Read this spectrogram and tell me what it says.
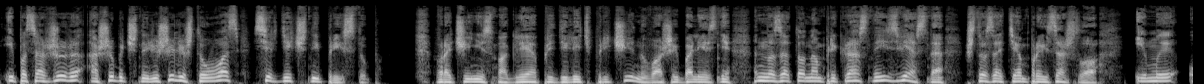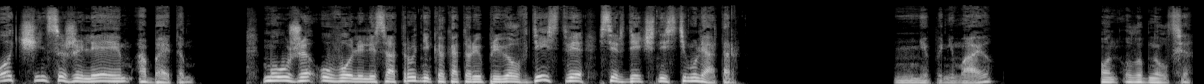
и пассажиры ошибочно решили, что у вас сердечный приступ. Врачи не смогли определить причину вашей болезни, но зато нам прекрасно известно, что затем произошло, и мы очень сожалеем об этом. Мы уже уволили сотрудника, который привел в действие сердечный стимулятор. Не понимаю. Он улыбнулся.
